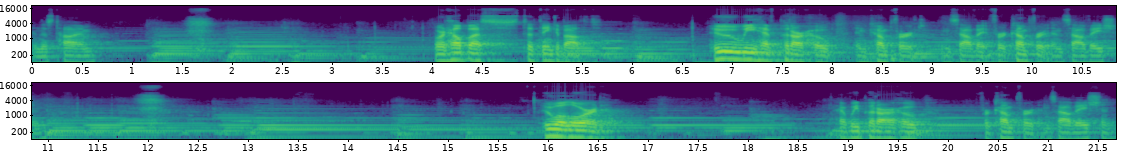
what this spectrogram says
in this time. Lord, help us to think about who we have put our hope and comfort and for comfort and salvation. Who, O Lord, have we put our hope for comfort and salvation?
